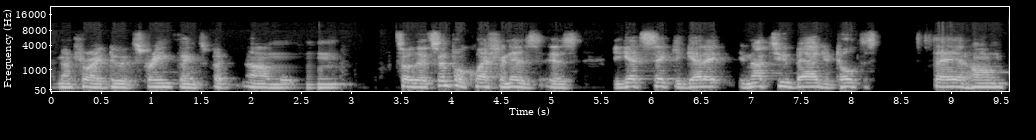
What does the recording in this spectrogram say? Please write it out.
I'm not sure I do extreme things, but um, so the simple question is: is you get sick, you get it, you're not too bad, you're told to stay at home.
